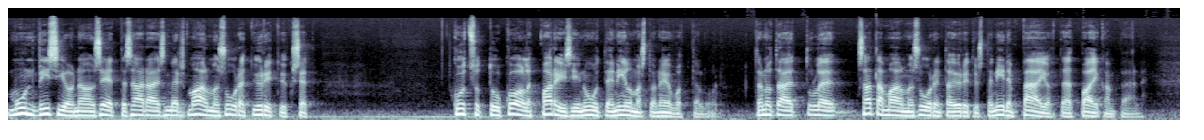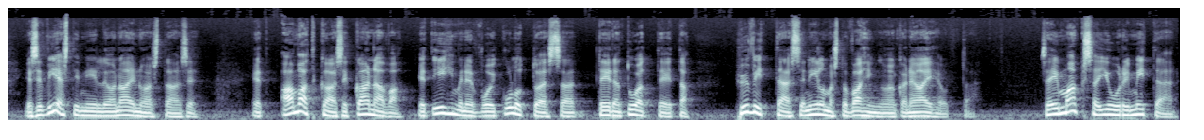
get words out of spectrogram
mun visiona on se, että saadaan esimerkiksi maailman suuret yritykset kutsuttua koolle Pariisiin uuteen ilmastoneuvotteluun. Sanotaan, että tulee sata maailman suurinta yritystä, niiden pääjohtajat paikan päälle. Ja se viesti niille on ainoastaan se, että avatkaa se kanava, että ihminen voi kuluttuessaan teidän tuotteita hyvittää sen ilmastovahingon, jonka ne aiheuttaa. Se ei maksa juuri mitään,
